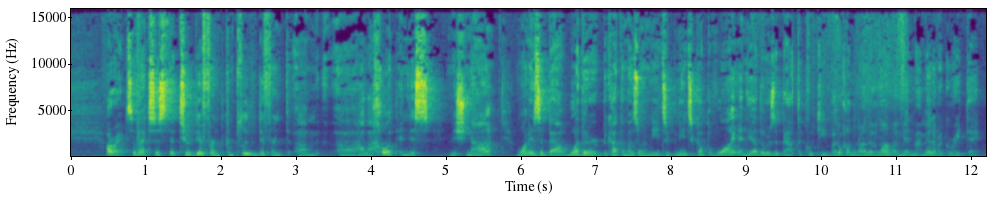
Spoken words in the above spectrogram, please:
All right, so that's just the two different, completely different um, uh, halachot in this Mishnah. One is about whether Birkat Hamazon needs needs a cup of wine, and the other was about the Kutim. Baruch Adonai Leolam. Amen. Amen. Have a great day.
